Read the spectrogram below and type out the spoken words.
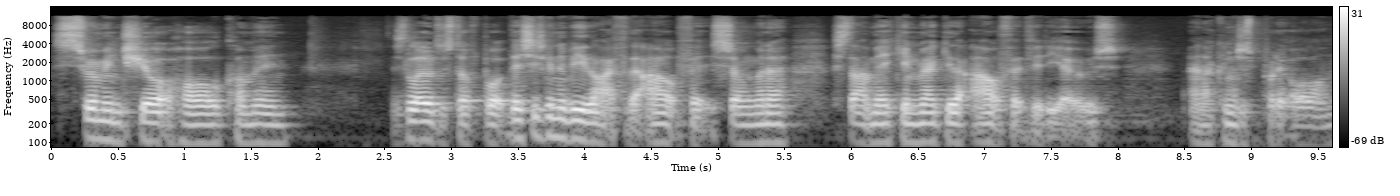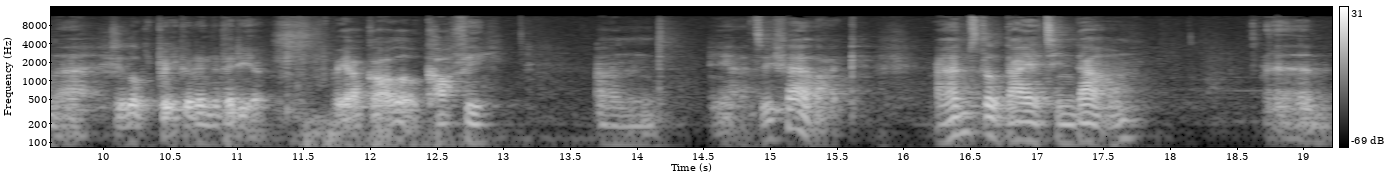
swimming short haul coming. There's loads of stuff, but this is going to be like for the outfits. So I'm going to start making regular outfit videos and I can just put it all on there because it looks pretty good in the video. But yeah, I've got a little coffee and yeah, to be fair, like I am still dieting down, um,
